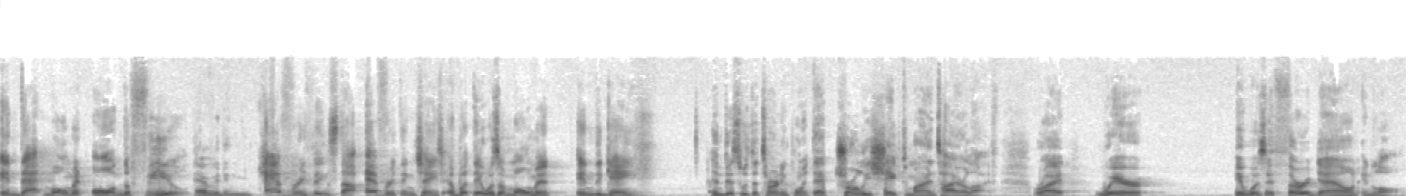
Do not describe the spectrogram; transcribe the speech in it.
In that moment on the field, Everything. everything stopped, everything changed. But there was a moment in the game, and this was the turning point that truly shaped my entire life, right? Where it was a third down and long.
